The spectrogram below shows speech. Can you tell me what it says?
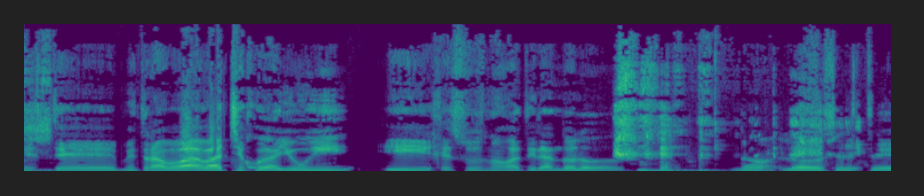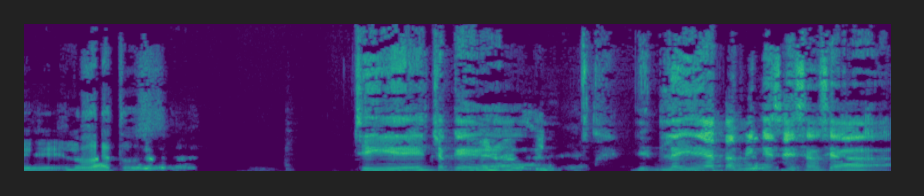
Este, mientras Ba- Bache juega Yugi y Jesús nos va tirando los, ¿no? Los, este, los datos. Sí, de hecho que la idea también es esa, o sea,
